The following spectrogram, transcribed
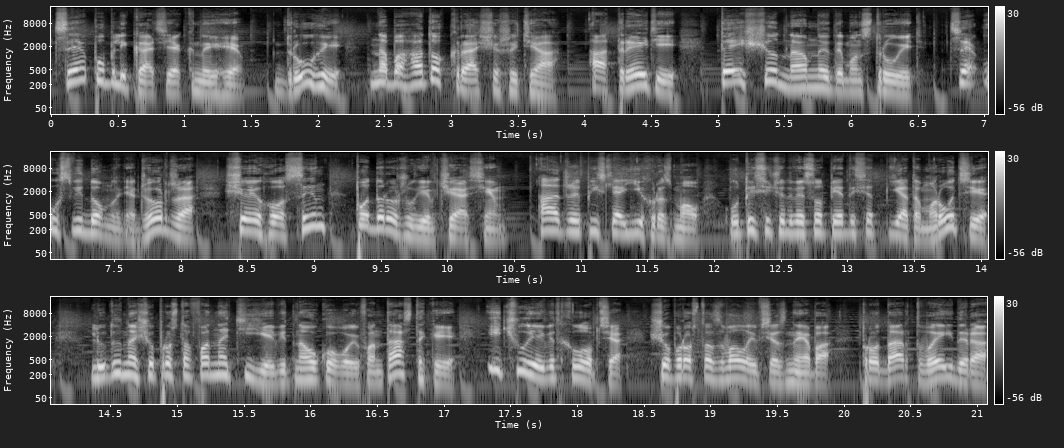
це публікація книги, другий набагато краще життя. А третій те, що нам не демонструють, це усвідомлення Джорджа, що його син подорожує в часі. Адже після їх розмов у 1955 році людина, що просто фанатіє від наукової фантастики і чує від хлопця, що просто звалився з неба про Дарт Вейдера,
